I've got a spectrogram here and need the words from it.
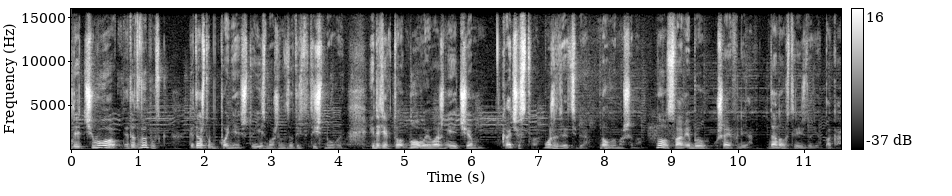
Для чего этот выпуск? Для того, чтобы понять, что есть машины за 300 тысяч новые. И для тех, кто новое важнее, чем качество, может взять себе новую машину. Ну, с вами был Ушаев Илья. До новых встреч, друзья. Пока.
